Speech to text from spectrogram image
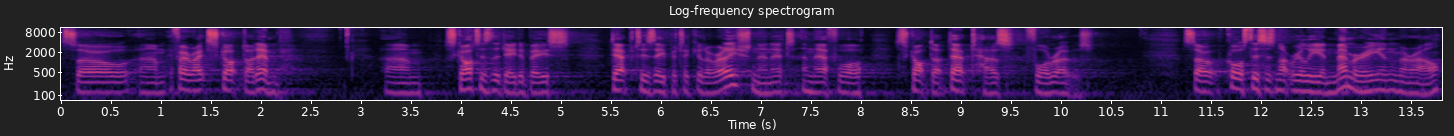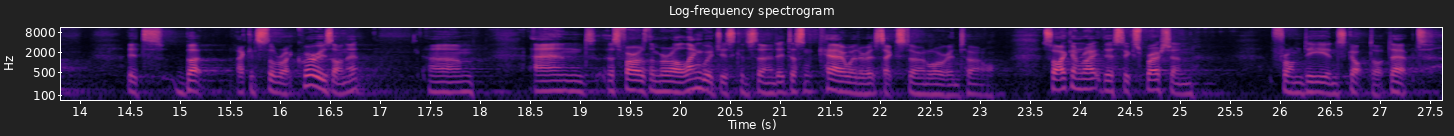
So um, if I write scott.emp, um, Scott is the database, dept is a particular relation in it, and therefore scott.dept has four rows. So of course this is not really in memory in Morel, it's, but I can still write queries on it. Um, and as far as the Morel language is concerned, it doesn't care whether it's external or internal. So I can write this expression from D in scott.dept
